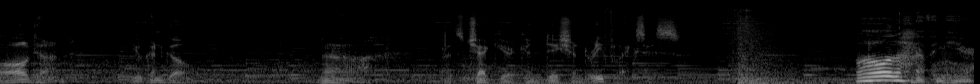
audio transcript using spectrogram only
All done. You can go. Now, let's check your conditioned reflexes. 好的，Nothing here.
